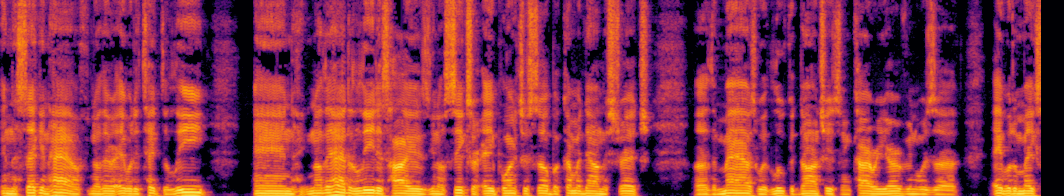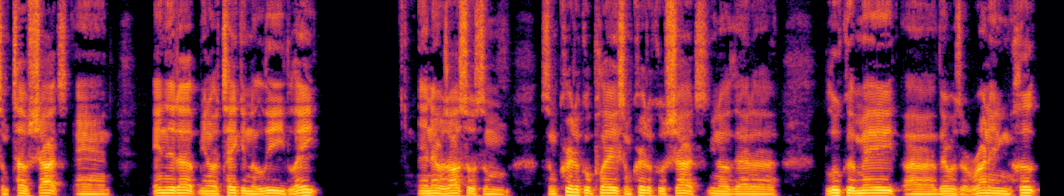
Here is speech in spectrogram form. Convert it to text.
in the second half, you know, they were able to take the lead and, you know, they had the lead as high as, you know, six or eight points or so, but coming down the stretch, uh, the Mavs with Luka Doncic and Kyrie Irving was, uh, able to make some tough shots and ended up, you know, taking the lead late. And there was also some, some critical plays, some critical shots, you know, that, uh, Luka made. Uh, there was a running hook,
